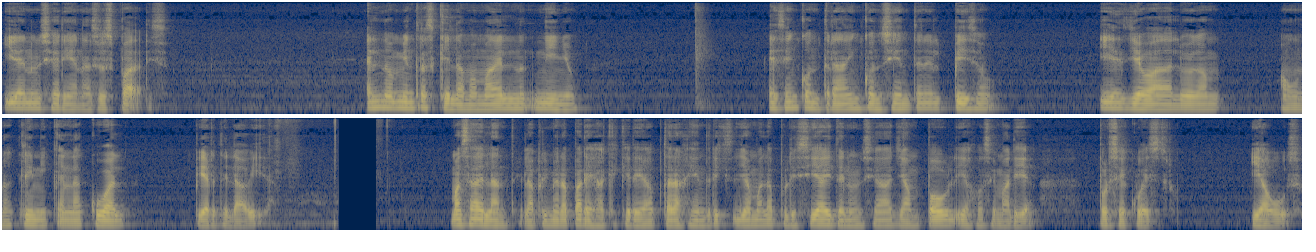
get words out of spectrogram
y denunciarían a sus padres mientras que la mamá del niño es encontrada inconsciente en el piso y es llevada luego a a una clínica en la cual pierde la vida. Más adelante, la primera pareja que quería adoptar a Hendrix llama a la policía y denuncia a Jean Paul y a José María por secuestro y abuso.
